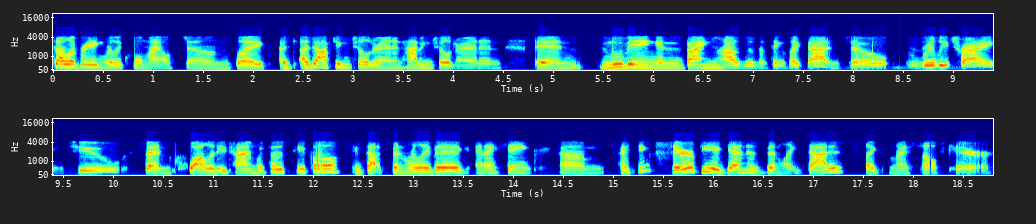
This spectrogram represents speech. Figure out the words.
celebrating really cool milestones like ad- adopting children and having children and and moving and buying new houses and things like that. And so, really trying to spend quality time with those people. I think that's been really big. And I think um, I think therapy again has been like that is like my self care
